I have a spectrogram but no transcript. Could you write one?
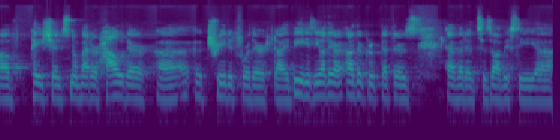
of patients, no matter how they're uh, treated for their diabetes. The other other group that there's evidence is obviously uh,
